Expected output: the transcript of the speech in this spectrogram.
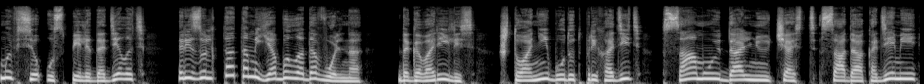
мы все успели доделать, результатом я была довольна. Договорились, что они будут приходить в самую дальнюю часть сада Академии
